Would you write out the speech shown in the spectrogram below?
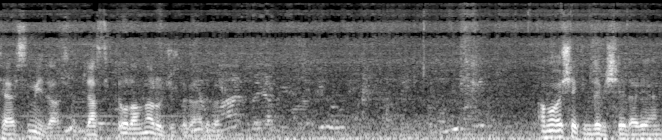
Tersi miydi aslında? Plastikte olanlar ucuzdu galiba. Ama o şekilde bir şeyler yani.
